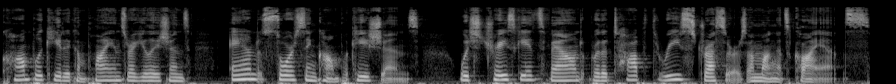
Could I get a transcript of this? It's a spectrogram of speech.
complicated compliance regulations, and sourcing complications – which TraceGains found were the top three stressors among its clients.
